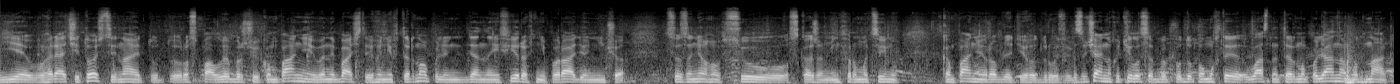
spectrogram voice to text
є в гарячій точці. Навіть тут розпал виборчої кампанії. Ви не бачите його ні в Тернополі, ніде на ефірах, ні по радіо, нічого. Все за нього, всю, скажімо, інформаційну кампанію роблять його друзі. Звичайно, хотілося б допомогти власне тернополянам. Однак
